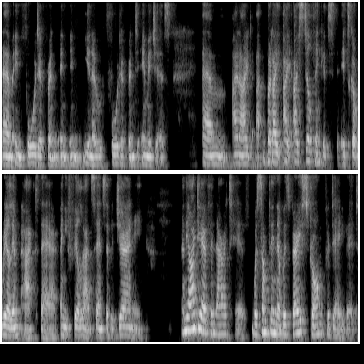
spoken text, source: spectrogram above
um, in four different in, in you know four different images. Um, and I, but I, I, I still think it's it's got real impact there, and you feel that sense of a journey. And the idea of the narrative was something that was very strong for David,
